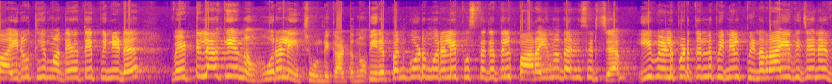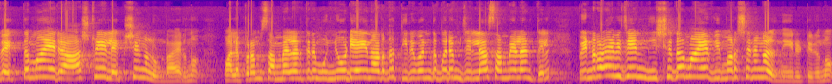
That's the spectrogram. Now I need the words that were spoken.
വൈരുദ്ധ്യം അദ്ദേഹത്തെ പിന്നീട് വെട്ടിലാക്കിയെന്നും മുരളി ചൂണ്ടിക്കാട്ടുന്നു. പിരപ്പൻകോട് മുരളി പുസ്തകത്തിൽ പറയുന്നതനുസരിച്ച് ഈ വെളിപ്പെടുത്തലിന് പിന്നിൽ പിണറായി വിജയന് വ്യക്തമായ രാഷ്ട്രീയ ലക്ഷ്യങ്ങൾ ഉണ്ടായിരുന്നു മലപ്പുറം സമ്മേളനത്തിന് മുന്നോടിയായി നടന്ന തിരുവനന്തപുരം ജില്ലാ സമ്മേളനത്തിൽ പിണറായി വിജയൻ നിശിതമായ വിമർശനങ്ങൾ നേരിട്ടിരുന്നു.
